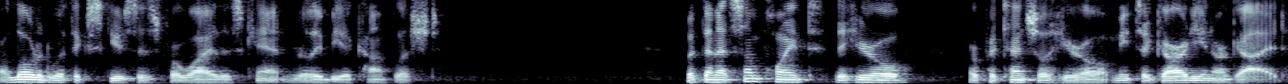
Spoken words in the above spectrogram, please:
are loaded with excuses for why this can't really be accomplished. But then at some point the hero or potential hero meets a guardian or guide.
